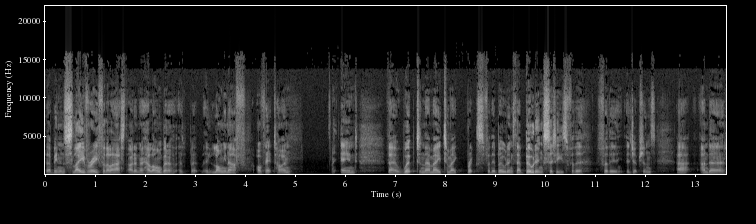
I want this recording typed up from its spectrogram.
They've been in slavery for the last, I don't know how long, but, uh, but long enough of that time and they're whipped and they're made to make bricks for their buildings. They're building cities for the for the Egyptians uh, under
